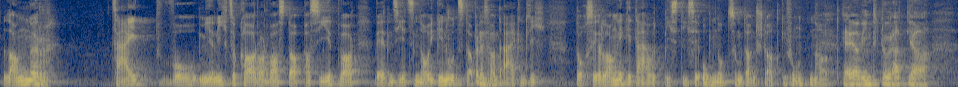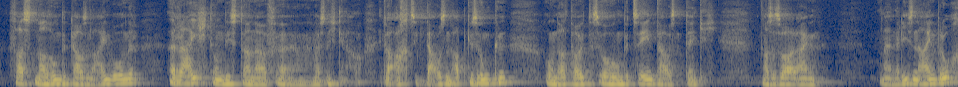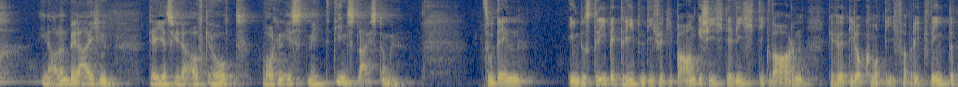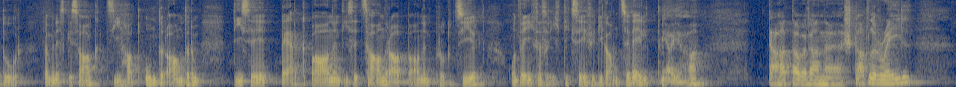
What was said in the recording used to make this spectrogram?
langer Zeit, wo mir nicht so klar war, was da passiert war, werden sie jetzt neu genutzt. Aber mhm. es hat eigentlich doch sehr lange gedauert, bis diese Umnutzung dann stattgefunden hat. Ja, ja Winterthur hat ja fast mal 100.000 Einwohner erreicht und ist dann auf, äh, weiß nicht genau, etwa 80.000 abgesunken und hat heute so 110.000, denke ich. Also es war ein, ein Rieseneinbruch in allen Bereichen, der jetzt wieder aufgeholt worden ist mit Dienstleistungen. Zu den Industriebetrieben, die für die Bahngeschichte wichtig waren, gehört die Lokomotivfabrik Winterthur. Sie haben es gesagt, sie hat unter anderem diese Bergbahnen, diese Zahnradbahnen produziert und wenn ich das richtig sehe, für die ganze Welt. Ja, ja. Da hat aber dann äh, Stadler Rail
